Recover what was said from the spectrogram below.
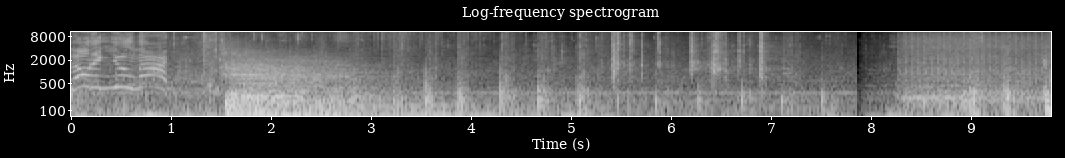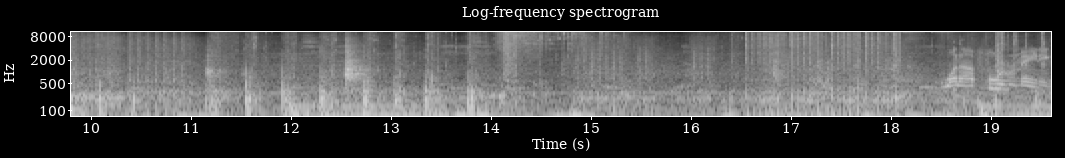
Loading new mag! Remaining.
